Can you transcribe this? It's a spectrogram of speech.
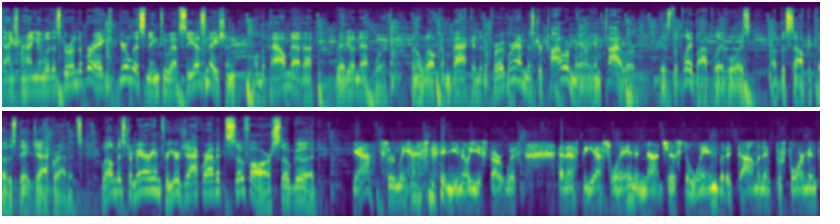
Thanks for hanging with us during the break. You're listening to FCS Nation on the Palmetto Radio Network. Gonna welcome back into the program Mr. Tyler Merriam. Tyler is the play-by-play voice of the South Dakota State Jackrabbits. Well, Mr. Merriam, for your Jackrabbits, so far so good. Yeah, certainly has been. You know, you start with an FBS win and not just a win, but a dominant performance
